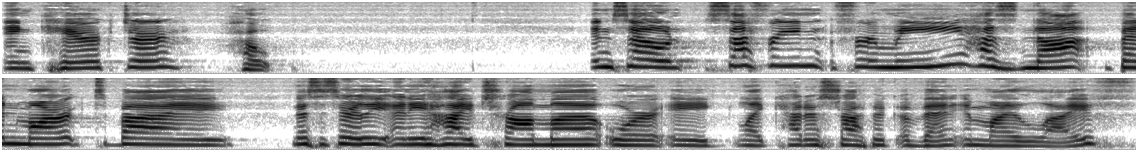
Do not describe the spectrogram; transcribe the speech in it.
And character, hope. And so, suffering for me has not been marked by necessarily any high trauma or a like catastrophic event in my life.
